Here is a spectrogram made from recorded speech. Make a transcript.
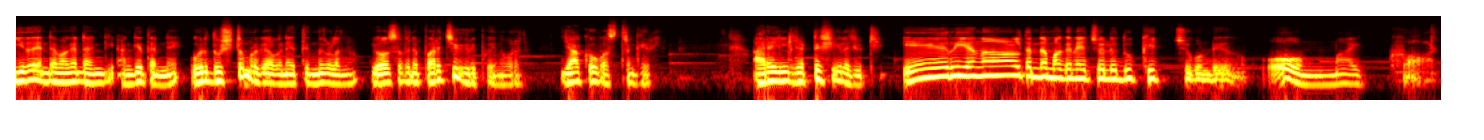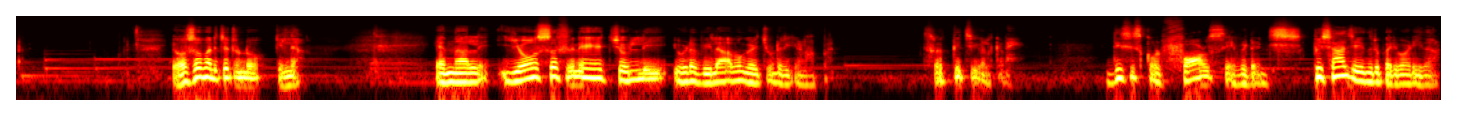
ഇത് എന്റെ മകന്റെ അങ്കി അങ്കി തന്നെ ഒരു ദുഷ്ടമൃഗം അവനെ തിന്നുകളഞ്ഞു യോസഫിനെ പറിച്ചു കീറിപ്പോയി എന്ന് പറഞ്ഞു. യാക്കോ വസ്ത്രം കീറി. അരയിൽ രട്ടുശീല ചുറ്റി. ഏറിയ നാൾ തന്റെ മകനെ ചൊല്ലി ദുഃഖിച്ചു കൊണ്ടിരുന്നു ഓ മൈ ഗോഡ്. യോസഫ് മരിച്ചിട്ടുണ്ടോ? ഇല്ല. എന്നാൽ യോസഫിനെ ചൊല്ലി ഇവിടെ വിലാപം കഴിച്ചുകൊണ്ടിരിക്കുകയാണ് അപ്പൻ. ശ്രദ്ധിച്ച് കേൾക്കണേ. This is called false evidence പിശാ ചെയ്യുന്നൊരു പരിപാടി ഇതാണ്.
